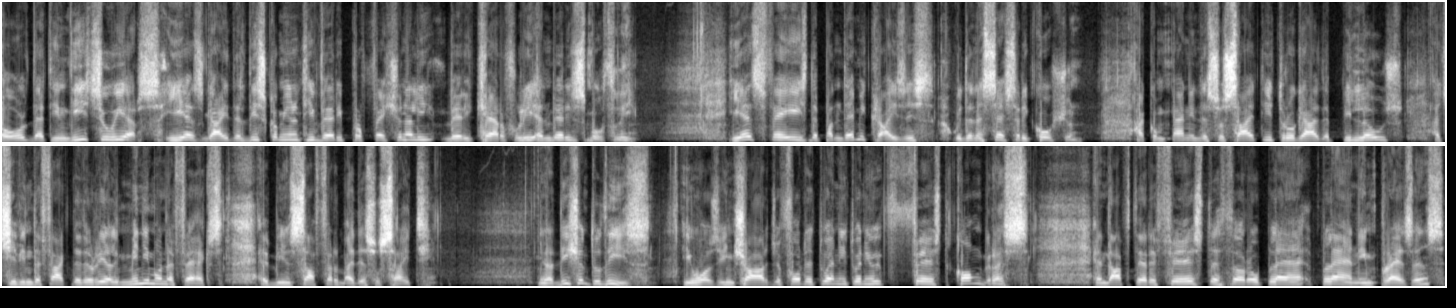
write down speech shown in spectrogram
all that in these two years, he has guided this community very professionally, very carefully, and very smoothly. He has faced the pandemic crisis with the necessary caution, accompanying the society through guided pillows, achieving the fact that the really minimum effects have been suffered by the society. In addition to this, he was in charge for the 2021st Congress. And after a first thorough plan, plan in presence,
